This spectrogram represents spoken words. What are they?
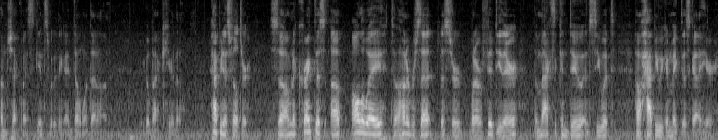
uncheck my skin smoothing. I don't want that on. Let me go back here though. Happiness filter. So I'm gonna crank this up all the way to 100% just or whatever 50 there the max it can do and see what how happy we can make this guy here.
